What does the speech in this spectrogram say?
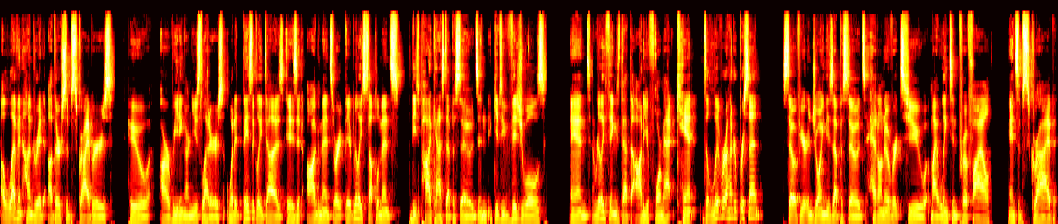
1,100 other subscribers who are reading our newsletters. What it basically does is it augments or it really supplements these podcast episodes and it gives you visuals and really things that the audio format can't deliver 100%. So if you're enjoying these episodes, head on over to my LinkedIn profile and subscribe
